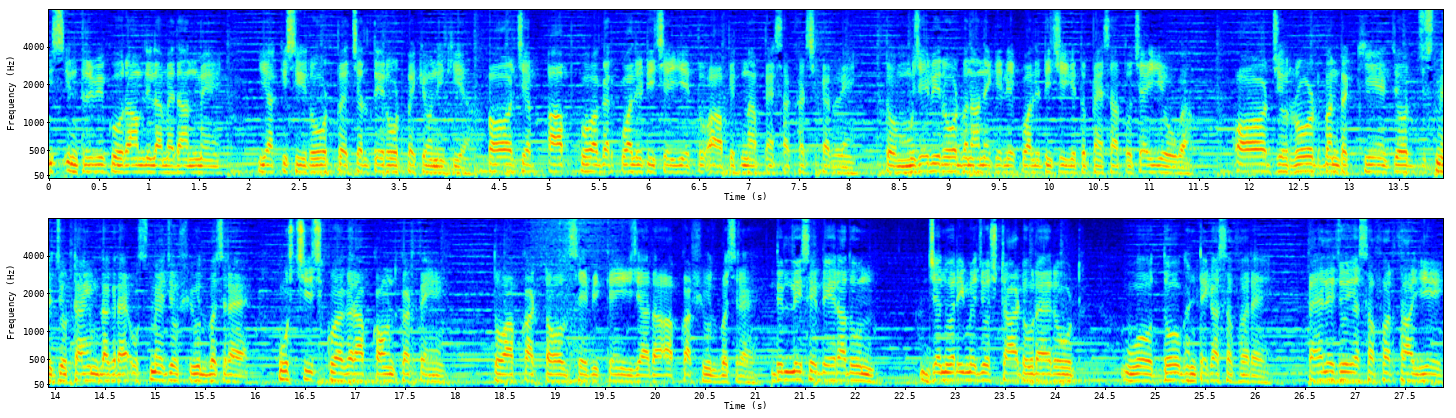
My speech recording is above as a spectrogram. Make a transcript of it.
इस इंटरव्यू को रामलीला मैदान में या किसी रोड पर चलते रोड पर क्यों नहीं किया? और जब आपको अगर क्वालिटी चाहिए तो आप इतना पैसा खर्च कर रहे हैं। तो मुझे भी रोड बनाने के लिए क्वालिटी चाहिए तो पैसा तो चाहिए होगा। और जो रोड बन रखी है, जो जिसमें जो टाइम लग रहा है, उसमें जो फ्यूल बच रहा है, उस चीज़ को अगर आप काउंट करते हैं तो आपका टोल से भी कहीं ज़्यादा आपका फ्यूल बच रहा है। दिल्ली से देहरादून, जनवरी में जो स्टार्ट हो रहा है रोड वो दो घंटे का सफ़र है। पहले जो यह सफ़र था ये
